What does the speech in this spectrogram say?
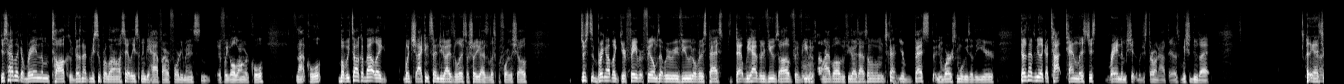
just have like a random talk. It doesn't have to be super long. I'll say at least maybe half hour, forty minutes. And if we go longer, cool. If not, cool. But we talk about like which I can send you guys the list or show you guys the list before the show. Just to bring up like your favorite films that we reviewed over this past that we have the reviews of. If even Mhm. if I don't have all of them, if you guys have some of them, just kind of your best and worst movies of the year. Doesn't have to be like a top ten list, just random shit that we're just throwing out there. That's- We should do that. I think that's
